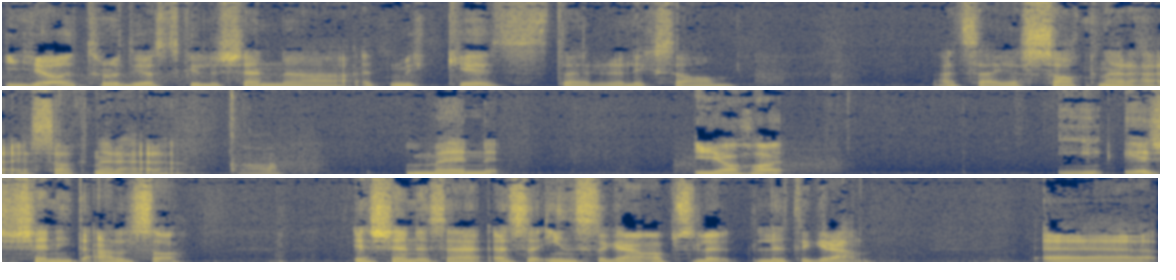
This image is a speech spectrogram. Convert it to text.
jag trodde jag skulle känna ett mycket större liksom, att säga jag saknar det här, jag saknar det här. Ja. Men jag har, jag känner inte alls så. Jag känner så här, alltså Instagram absolut, lite grann. Eh,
